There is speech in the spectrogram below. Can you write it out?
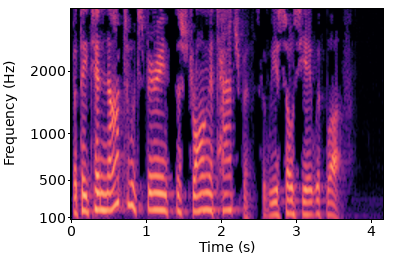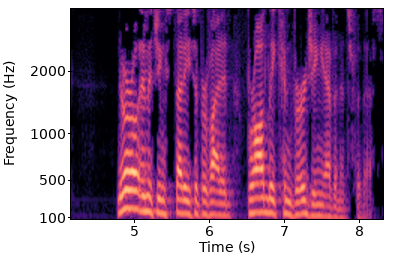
but they tend not to experience the strong attachments that we associate with love. Neuroimaging studies have provided broadly converging evidence for this.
